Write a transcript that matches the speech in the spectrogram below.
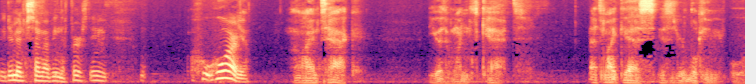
You did mention something about being the first. Anyway, who, who are you? Well, I'm Tack. The other one's Cat. That's my guess, is you're looking for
